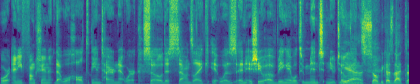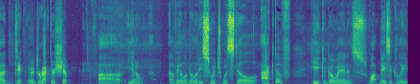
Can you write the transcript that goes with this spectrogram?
or any function that will halt the entire network. So this sounds like it was an issue of being able to mint new tokens. Yeah, so because that uh, dic- or directorship, uh, you know, availability switch was still active, he could go in and swap, basically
